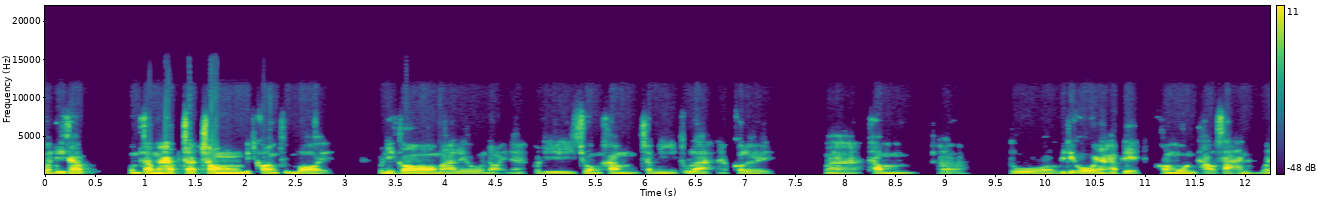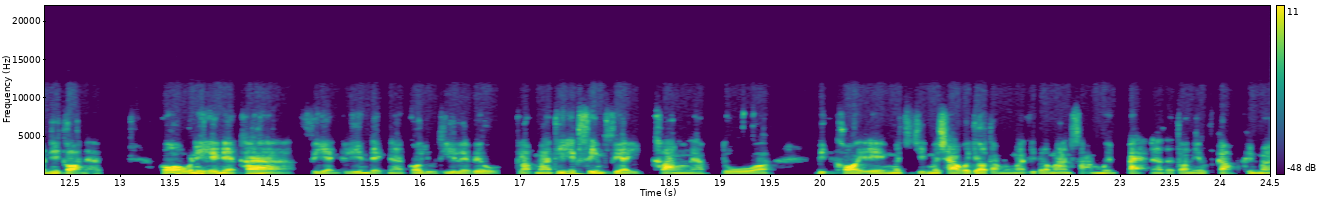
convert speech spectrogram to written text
วัสดีครับ ผมตั้มนะครับจากช่อง Bitcoin ทุนบอย วันนี้ก็มาเร็วหน่อยนะพอดีช่วงค่ำจะมีธุระนะครับก็เลยมาทำตัววิดีโอนะอัปเดตข้อมูลข่าวสารวันนี้ก่อนนะครับ ก็วันนี้เองเนี่ยค่าเฟียนกรีนเด็กนะก็อยู่ที่เลเวลกลับมาที่ Extreme Fear อีกครั้งนะครับ ตัว Bitcoin เองเมื่อจริงๆเมื่อเช้าก็ย่อต่ำลงมาที่ประมาณ 38,000นะแต่ตอนนี้กลับขึ้นมา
